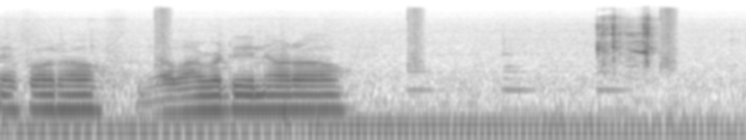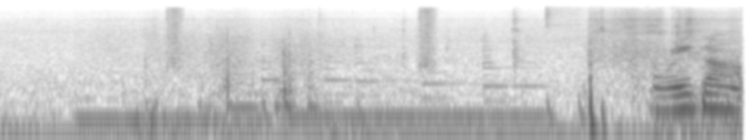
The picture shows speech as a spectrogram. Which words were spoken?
took that photo. Y'all already know though. we gone.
